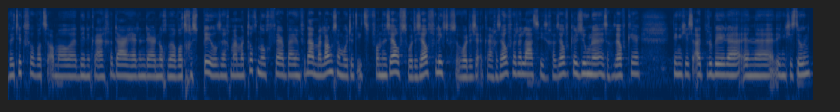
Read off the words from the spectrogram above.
weet ik veel wat ze allemaal eh, binnenkrijgen. Daar her en der nog wel wat gespeeld, zeg maar. Maar toch nog ver bij hen vandaan. Maar langzaam wordt het iets van hunzelf. Ze worden zelf verliefd of ze, worden, ze krijgen zelf een relatie. Ze gaan zelf een keer zoenen en ze gaan zelf een keer dingetjes uitproberen en dingetjes doen.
